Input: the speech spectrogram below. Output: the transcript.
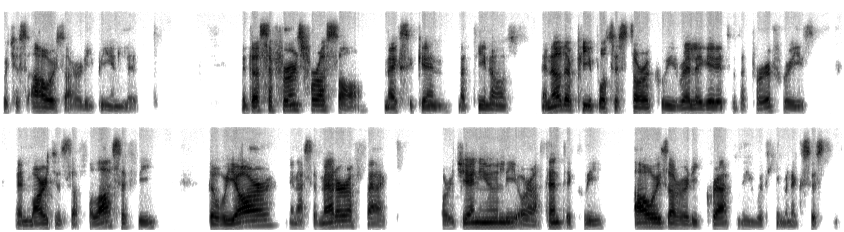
which is always already being lived. It thus affirms for us all, Mexican, Latinos, and other peoples historically relegated to the peripheries and margins of philosophy, that we are, and as a matter of fact, or genuinely or authentically, always already grappling with human existence.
